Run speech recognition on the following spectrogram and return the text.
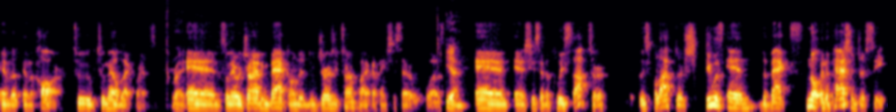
in the in the car, two two male black friends, Right. and so they were driving back on the New Jersey Turnpike. I think she said it was, Yeah. and and she said the police stopped her. They stopped. She was in the back, no, in the passenger seat.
